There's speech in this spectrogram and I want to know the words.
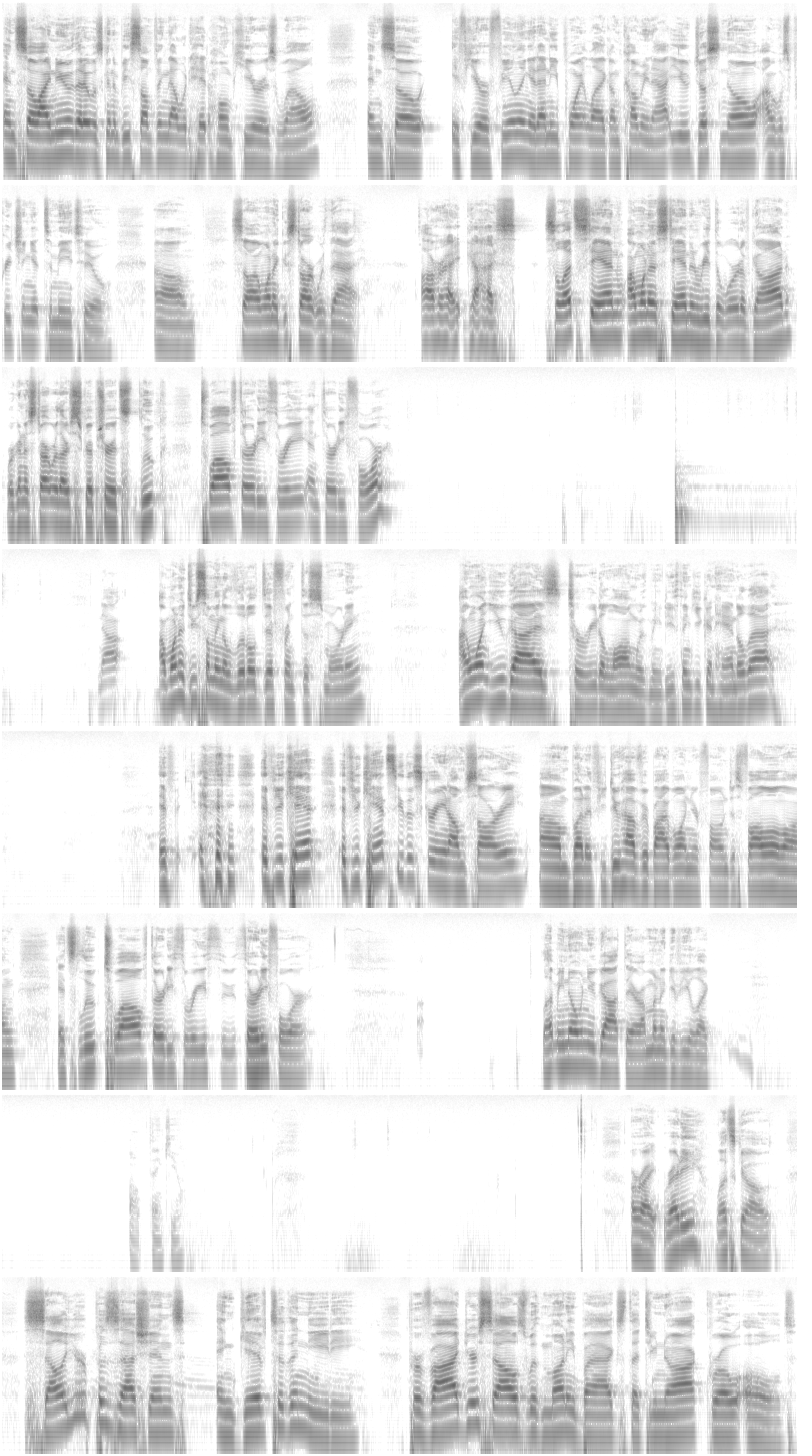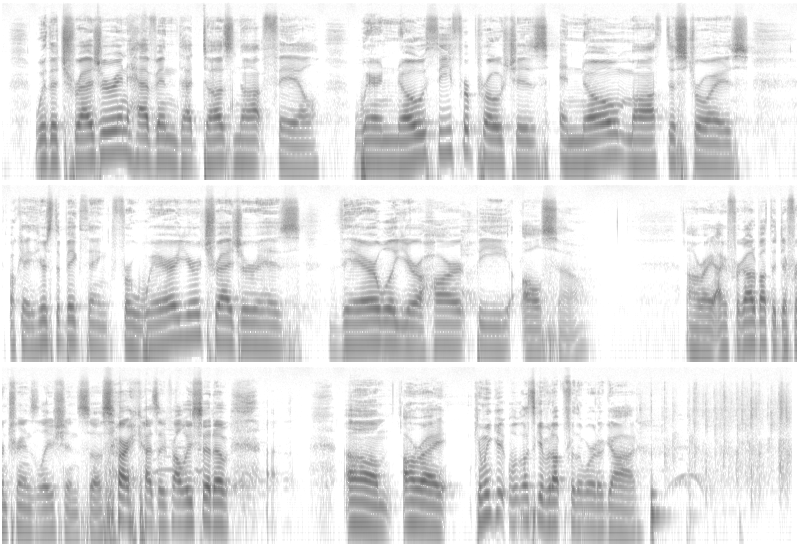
and so I knew that it was going to be something that would hit home here as well. And so if you're feeling at any point like I'm coming at you, just know I was preaching it to me too. Um, so I want to start with that. All right, guys. So let's stand. I want to stand and read the Word of God. We're going to start with our scripture. It's Luke 12, 33 and 34. I want to do something a little different this morning. I want you guys to read along with me. Do you think you can handle that? If if you can't if you can't see the screen, I'm sorry. Um, but if you do have your Bible on your phone, just follow along. It's Luke 12, 33 through 34. Let me know when you got there. I'm going to give you like. Oh, thank you. All right, ready? Let's go. Sell your possessions and give to the needy. Provide yourselves with money bags that do not grow old, with a treasure in heaven that does not fail, where no thief approaches and no moth destroys. Okay, here's the big thing for where your treasure is, there will your heart be also. All right, I forgot about the different translations, so sorry guys, I probably should have. Um, all right, can we get, let's give it up for the Word of God.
